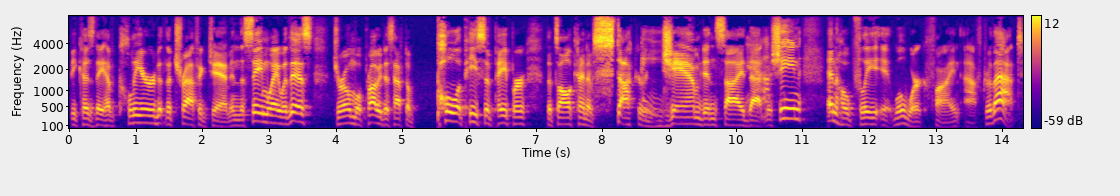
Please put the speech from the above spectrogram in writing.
because they have cleared the traffic jam. In the same way with this, Jerome will probably just have to pull a piece of paper that's all kind of stuck or Hey. jammed inside that machine, and hopefully it will work fine after that.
